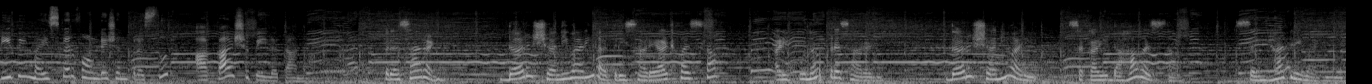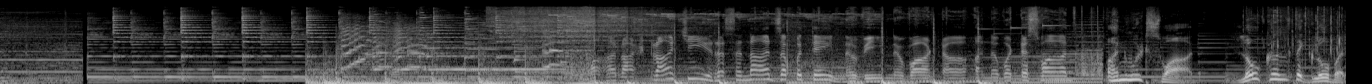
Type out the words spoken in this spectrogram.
डी पी म्हैसकर फाउंडेशन प्रस्तुत आकाश पेलताना. प्रसारण. दर शनिवारी रात्री साडेआठ वाजता आणि पुनःप्रसारण. दर शनिवारी सकाळी दहा वाजता. सह्याद्री वाहिनीवर महाराष्ट्राची रसना जपते नवीन वाटा अनवट स्वाद. अनवट स्वाद. लोकल ते ग्लोबल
